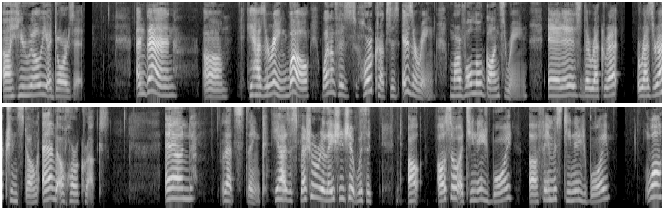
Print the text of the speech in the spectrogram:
uh, he really adores it. And then um, he has a ring. Well, one of his Horcruxes is a ring, Marvolo Gaunt's ring. It is the recre- resurrection stone and a Horcrux. And let's think. He has a special relationship with a uh, also a teenage boy, a famous teenage boy. Well,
